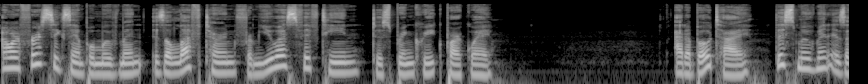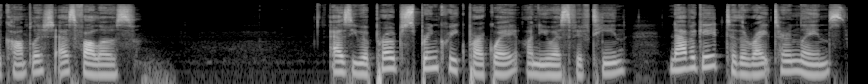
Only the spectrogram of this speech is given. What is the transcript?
Our first example movement is a left turn from US 15 to Spring Creek Parkway. At a bow tie, this movement is accomplished as follows. As you approach Spring Creek Parkway on US 15, navigate to the right turn lanes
